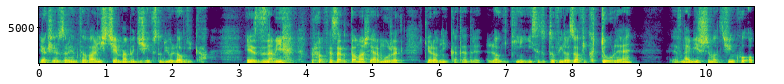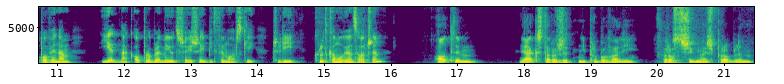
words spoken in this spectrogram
Jak się zorientowaliście, mamy dzisiaj w studiu Logika. Jest z nami profesor Tomasz Jarmużek, kierownik Katedry Logiki Instytutu Filozofii, który w najbliższym odcinku opowie nam jednak o problemie jutrzejszej bitwy morskiej, czyli krótko mówiąc o czym? O tym, jak starożytni próbowali rozstrzygnąć problem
